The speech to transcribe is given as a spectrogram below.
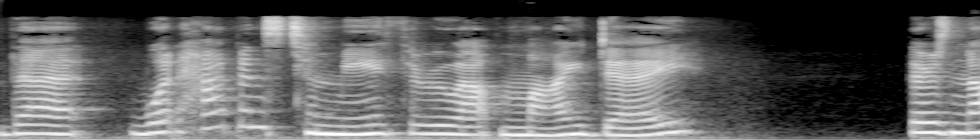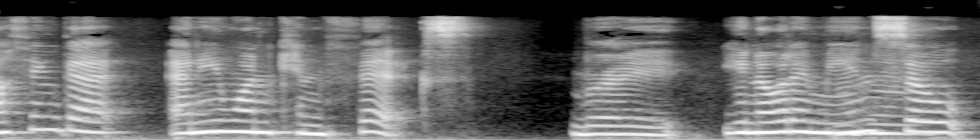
that what happens to me throughout my day, there's nothing that anyone can fix. right You know what I mean? Mhm. So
